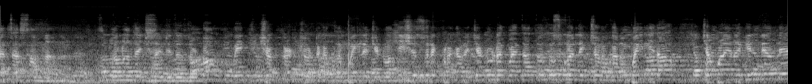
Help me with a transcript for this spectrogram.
चा सामना गोलंदाजीसाठी तो डॉन बेटिंग षटकार षटकातला पहिला चेंडू अतिशय सुरेख प्रकारे चेंडू टाकला जातो तो स्क्वेअर लेग चेंडू कारण पहिली धाव चपळाईनं घेतली होते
